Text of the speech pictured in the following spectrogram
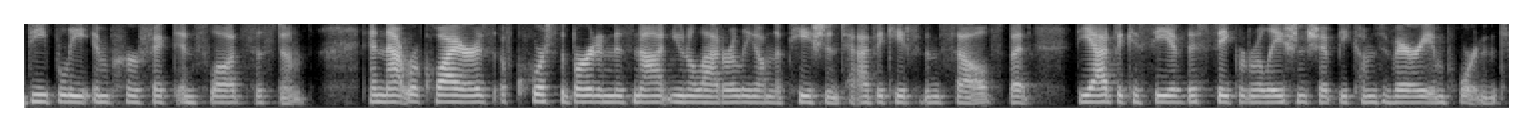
deeply imperfect and flawed system. And that requires, of course, the burden is not unilaterally on the patient to advocate for themselves, but the advocacy of this sacred relationship becomes very important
